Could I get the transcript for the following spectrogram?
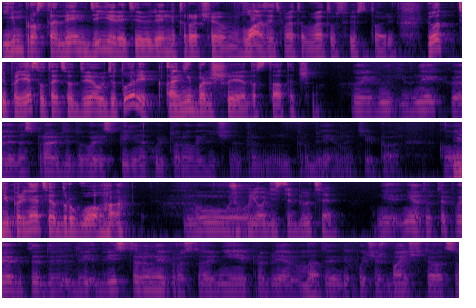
И им просто лень дигерить и лень, короче, влазить в эту, в эту всю историю. И вот, типа, есть вот эти вот две аудитории, они большие достаточно. Ну і в, і в них е, насправді доволі спільна культурологічна про- проблема. Типу, коли... Непринятие другого. Ну, Може хуйова дистриб'юція? Ні, ні, то типу як дві, дві, дві сторони просто однієї проблеми. Да. Ти не хочеш бачити оце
